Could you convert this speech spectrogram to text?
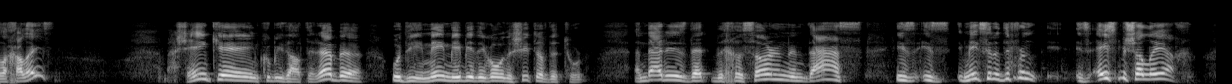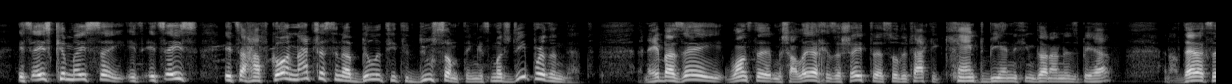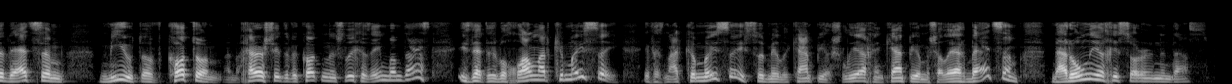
lachales. Mashenke, Kubi Dal Rebbe, Udi maybe they go with the sheet of the tour. And that is that the chesaron and das is, is, it makes it a different, it's eis mishaleach. It's Eis Kemaisei. It's it's Eis, it's a hafkon, not just an ability to do something. It's much deeper than that. And Ebazei, once the Mishaleach is a Sheita, so the Taki can't be anything done on his behalf. And Al said the Etzem miut of Koton and the Cheresh of Koton and Shlichas Ein Das is that it's Bechlal not Kemaisei. If it's not Kemaisei, so it can't be a Shliach and can't be a Mishaleach Be'etzem. Not only a Chisorin and Das.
